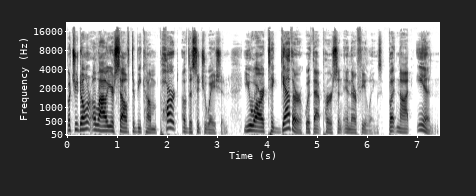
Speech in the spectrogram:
but you don't allow yourself to become part of the situation. You are together with that person in their feelings, but not in.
